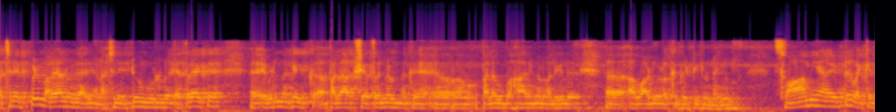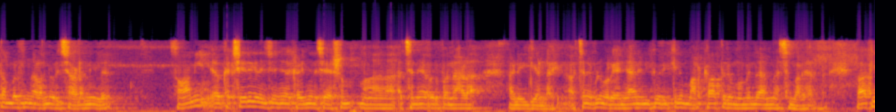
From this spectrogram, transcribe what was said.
അച്ഛൻ എപ്പോഴും പറയാനുള്ള കാര്യമാണ്. അച്ഛൻ ഏറ്റവും കൂടുതൽ എത്രയൊക്കെ എവിടെ നിന്നൊക്കെ പല ക്ഷേത്രങ്ങളിൽ നിന്നൊക്കെ പല ഉപഹാരങ്ങളും അല്ലെങ്കിൽ അവാർഡുകളൊക്കെ കിട്ടിയിട്ടുണ്ടെങ്കിലും സ്വാമിയായിട്ട് വൈക്കത്തമ്പലത്തിൽ നടന്നൊരു ചടങ്ങിൽ സ്വാമി കച്ചേരി കഴിച്ചു കഴിഞ്ഞാൽ കഴിഞ്ഞതിന് ശേഷം അച്ഛനെ ഒരു പൊന്നാട അണിയിക്കുകയുണ്ടായി. അച്ഛൻ എപ്പോഴും പറയാം ഞാൻ എനിക്ക് ഒരിക്കലും മറക്കാത്തൊരു മൊമെന്റാണെന്ന് അച്ഛൻ പറയാറുണ്ട്. ബാക്കി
